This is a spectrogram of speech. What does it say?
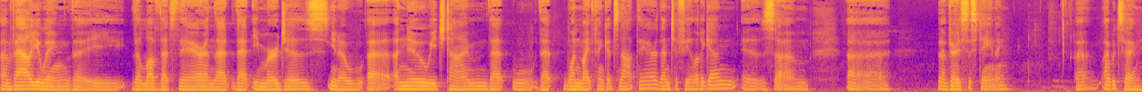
uh, valuing the the love that's there and that that emerges. You know, uh, anew each time that that one might think it's not there. Then to feel it again is um, very sustaining uh, I would say,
